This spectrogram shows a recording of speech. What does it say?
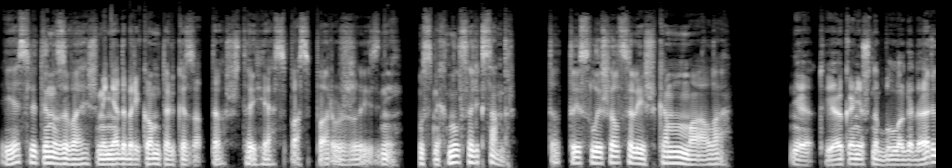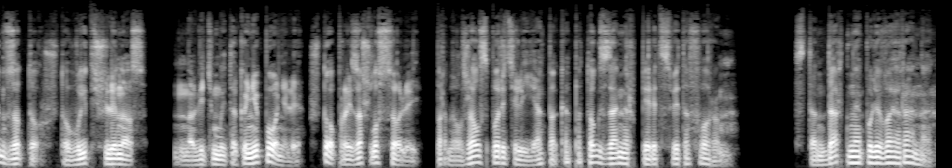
«Если ты называешь меня добряком только за то, что я спас пару жизней», усмехнулся Александр, «то ты слышал слишком мало». «Нет, я, конечно, благодарен за то, что вытащили нас. Но ведь мы так и не поняли, что произошло с Олей», продолжал спорить Илья, пока поток замер перед светофором. Стандартная пулевая рана,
